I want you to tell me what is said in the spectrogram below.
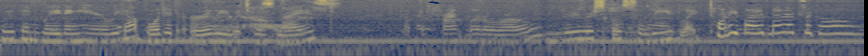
We've been waiting here. We got boarded early, which was nice. Got the front little row. We were supposed to leave like 25 minutes ago.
